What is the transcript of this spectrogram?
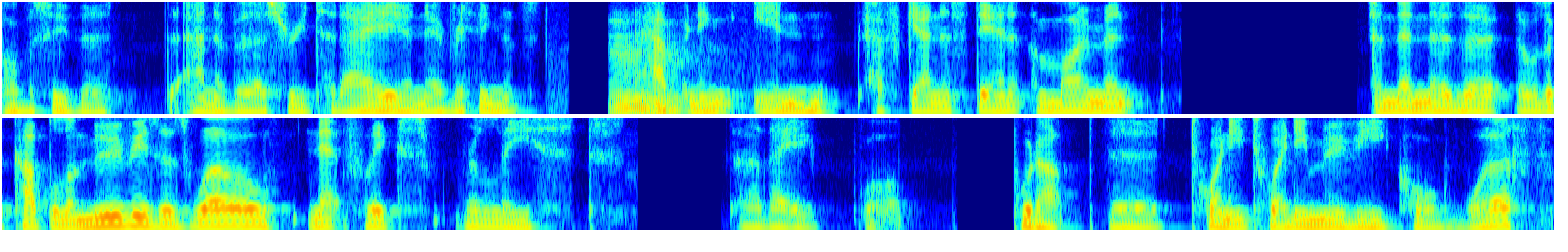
obviously the, the anniversary today and everything that's mm. happening in Afghanistan at the moment. And then there's a there was a couple of movies as well. Netflix released uh, they well, put up the 2020 movie called Worth,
